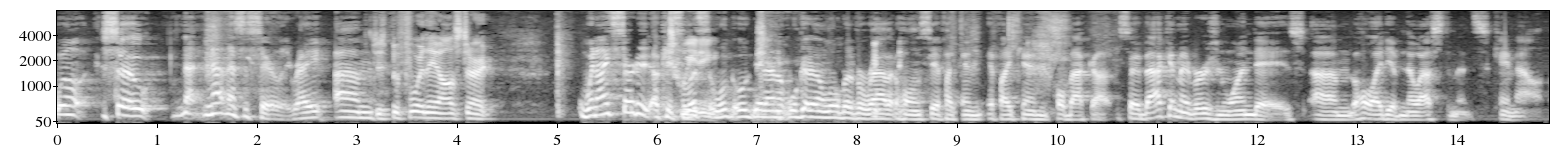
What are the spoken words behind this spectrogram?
well so not not necessarily right um, just before they all start when I started, okay, so let's we'll, we'll, get on we'll get on a little bit of a rabbit hole and see if I can if I can pull back up. So back in my VersionOne days, um, the whole idea of no estimates came out,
